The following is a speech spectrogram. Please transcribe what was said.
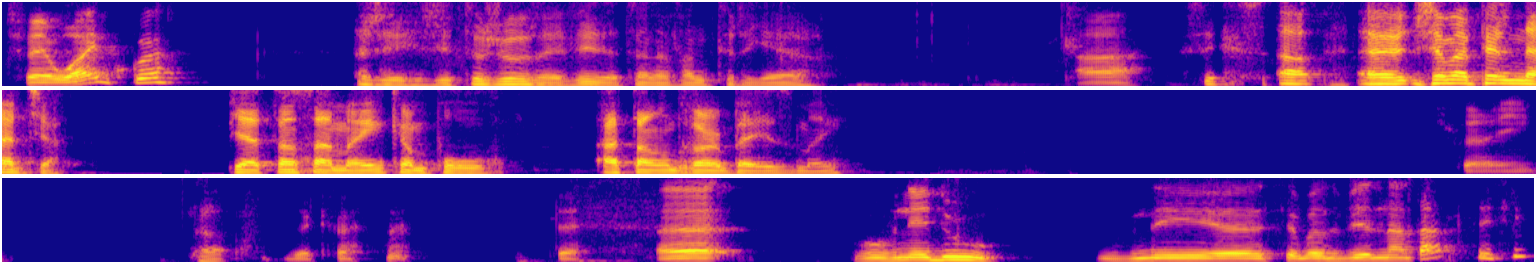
je fais ouais, pourquoi? Ah, J'ai toujours rêvé d'être un aventurière. Ah, Ah, euh, je m'appelle Nadja. Puis elle tend sa main comme pour attendre un baise-main. je fais rien. Ah. Je vous venez d'où? Vous venez, c'est votre ville natale, c'est ici?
